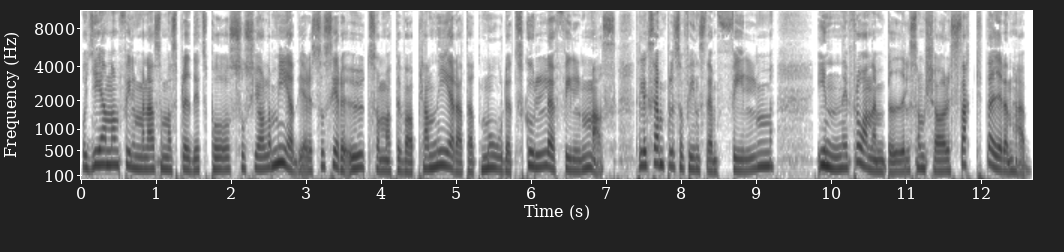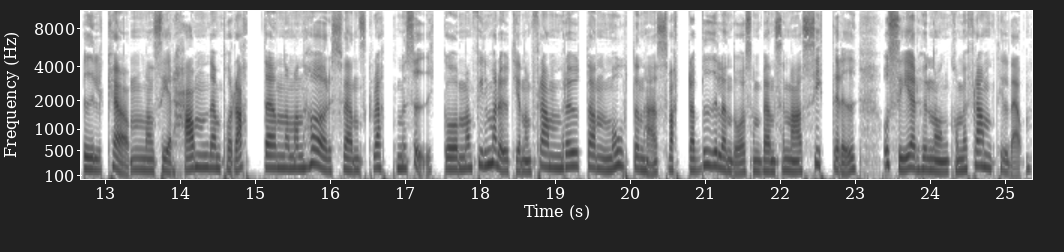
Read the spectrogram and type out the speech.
Och genom filmerna som har spridits på sociala medier så ser det ut som att det var planerat att mordet skulle filmas. Till exempel så finns det en film inifrån en bil som kör sakta i den här bilkön. Man ser handen på ratten natten och man hör svensk rapmusik och man filmar ut genom framrutan mot den här svarta bilen då som Benzema sitter i och ser hur någon kommer fram till den.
